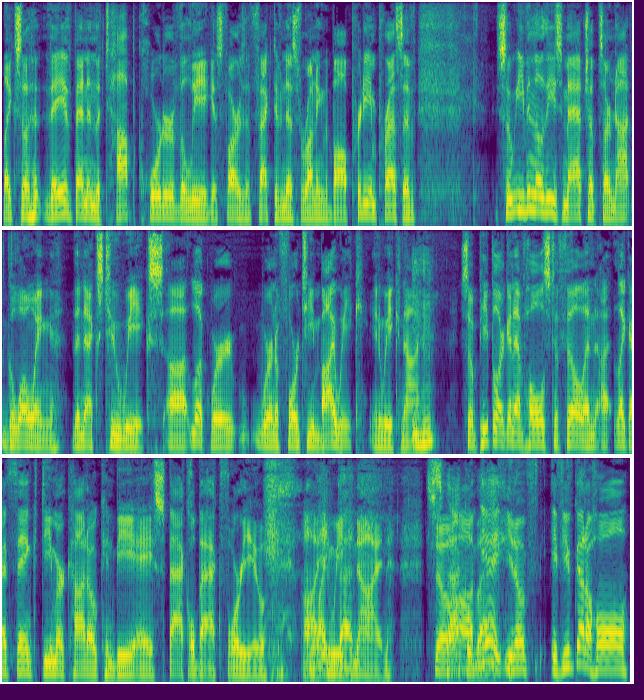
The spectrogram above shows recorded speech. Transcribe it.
Like, so they have been in the top quarter of the league as far as effectiveness running the ball. Pretty impressive. So even though these matchups are not glowing the next two weeks, uh, look, we're we're in a four team bye week in week 9 mm-hmm. So people are going to have holes to fill, and uh, like I think Demercado can be a spackleback for you uh, like in week that. nine. So um, yeah, you know, if, if you've got a hole,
